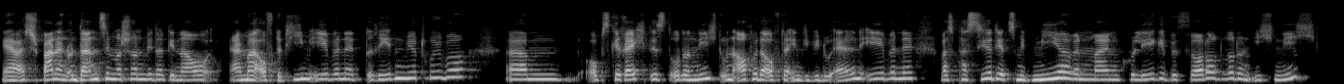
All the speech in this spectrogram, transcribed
Ja, ist spannend. Und dann sind wir schon wieder genau einmal auf der Teamebene, reden wir drüber, ähm, ob es gerecht ist oder nicht. Und auch wieder auf der individuellen Ebene. Was passiert jetzt mit mir, wenn mein Kollege befördert wird und ich nicht?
